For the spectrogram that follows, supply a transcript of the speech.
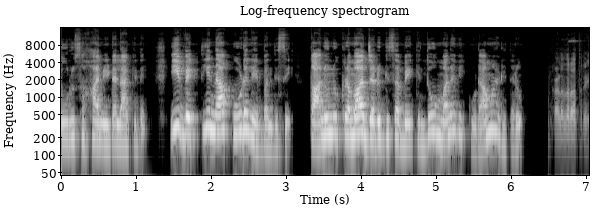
ದೂರು ಸಹ ನೀಡಲಾಗಿದೆ. ಈ ವ್ಯಕ್ತಿಯನ್ನ ಕೂಡಲೇ ಬಂಧಿಸಿ ಕಾನೂನು ಕ್ರಮ ಜರುಗಿಸಬೇಕೆಂದು ಮನವಿ ಕೂಡ ಮಾಡಿದರು. ಕಳೆದ ರಾತ್ರಿ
